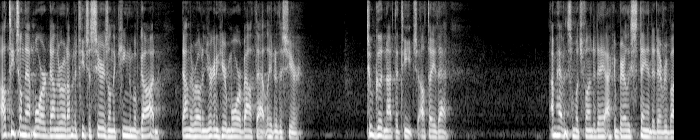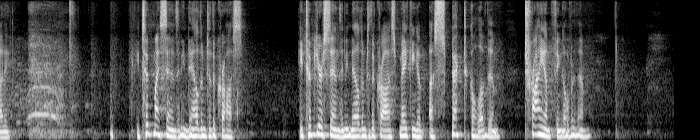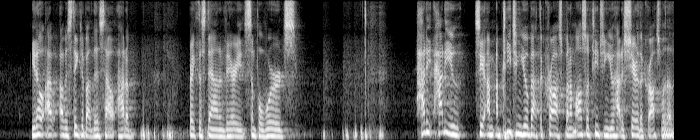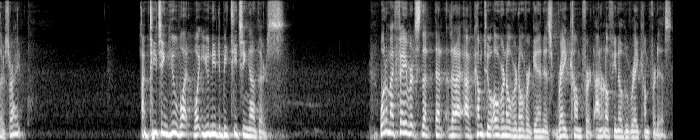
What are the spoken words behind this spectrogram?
I'll teach on that more down the road. I'm going to teach a series on the kingdom of God down the road, and you're going to hear more about that later this year. Too good not to teach, I'll tell you that. I'm having so much fun today, I can barely stand it, everybody. He took my sins and he nailed them to the cross. He took your sins and he nailed them to the cross, making a, a spectacle of them, triumphing over them. You know, I, I was thinking about this, how, how to break this down in very simple words. How do, how do you see? I'm, I'm teaching you about the cross, but I'm also teaching you how to share the cross with others, right? I'm teaching you what, what you need to be teaching others. One of my favorites that, that, that I, have come to over and over and over again is Ray Comfort. I don't know if you know who Ray Comfort is.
